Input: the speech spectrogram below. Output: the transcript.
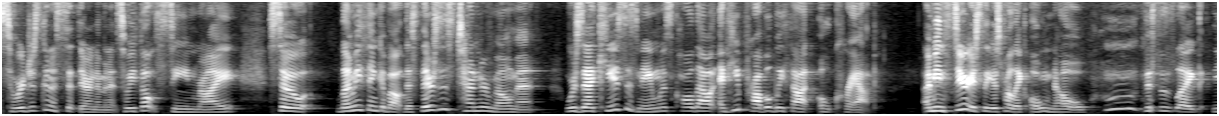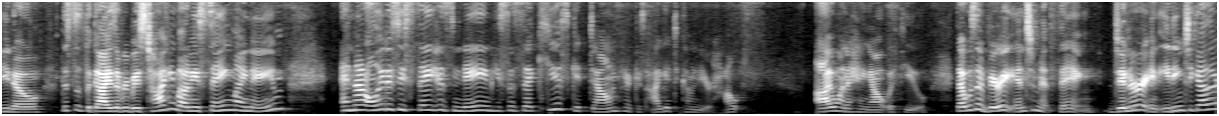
So we're just going to sit there in a minute. So he felt seen, right? So let me think about this. There's this tender moment where Zacchaeus' name was called out, and he probably thought, oh crap. I mean, seriously, he was probably like, oh no, this is like, you know, this is the guys everybody's talking about, and he's saying my name. And not only does he say his name, he says, Zacchaeus, get down here because I get to come to your house. I want to hang out with you. That was a very intimate thing. Dinner and eating together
